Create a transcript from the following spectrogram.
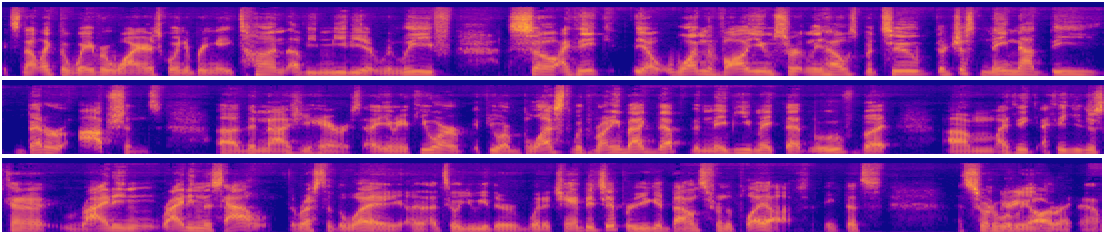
It's not like the waiver wire is going to bring a ton of immediate relief. So I think, you know, one, the volume certainly helps, but two, there just may not be better options uh, than Najee Harris. I mean, if you are if you are blessed with running back depth, then maybe you make that move. But um, I think I think you're just kind of riding riding this out the rest of the way uh, until you either win a championship or you get bounced from the playoffs. I think that's that's sort of Agreed. where we are right now.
